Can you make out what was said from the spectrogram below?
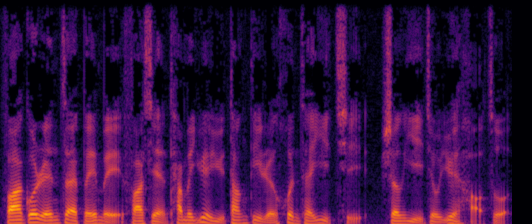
法国人在北美发现，他们越与当地人混在一起，生意就越好做。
